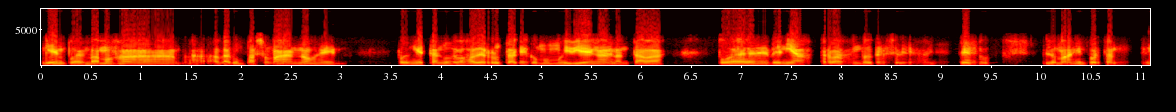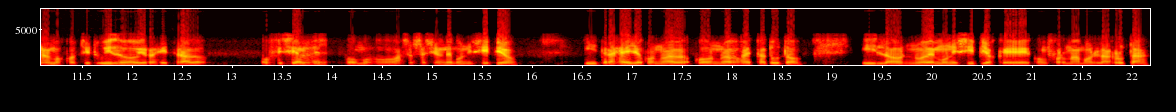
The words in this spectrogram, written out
Bien, pues vamos a, dar un paso más, ¿no? En, pues en esta nueva hoja de ruta que, como muy bien adelantaba, pues venía trabajando desde 10 años. Pero lo más importante, nos hemos constituido y registrado oficialmente como asociación de municipios y tras ello con, con nuevos estatutos. Y los nueve municipios que conformamos la ruta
